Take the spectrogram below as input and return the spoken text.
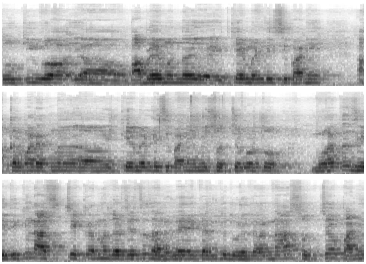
तो की बाबळेमधनं इतके एम एल डी सी पाणी अक्कलपाड्यातनं इतके एम एल डी सी पाणी आम्ही स्वच्छ करतो. मुळातच हे देखील आज चेक करणं गरजेचं झालेलं आहे कारण की धुळेकरांना आज स्वच्छ पाणी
